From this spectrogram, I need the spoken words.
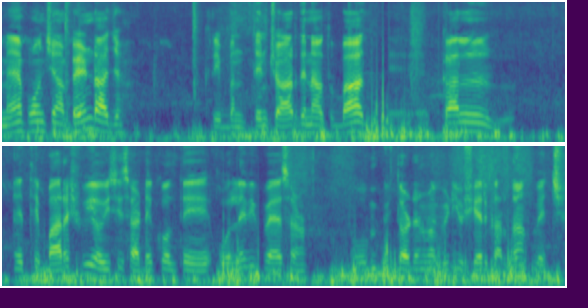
ਮੈਂ ਪਹੁੰਚਿਆ ਪਿੰਡ ਅੱਜ, ਤਕਰੀਬਨ 3-4 ਦਿਨਾਂ ਤੋਂ ਬਾਅਦ। ਕੱਲ ਇੱਥੇ ਬਾਰਿਸ਼ ਵੀ ਹੋਈ ਸੀ ਸਾਡੇ ਕੋਲ ਤੇ ਓਲੇ ਵੀ ਪਏ ਸਨ। ਉਹ ਵੀ ਤੁਹਾਡੇ ਨਾਲ ਮੈਂ ਵੀਡੀਓ ਸ਼ੇਅਰ ਕਰਦਾ ਵਿੱਚ।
